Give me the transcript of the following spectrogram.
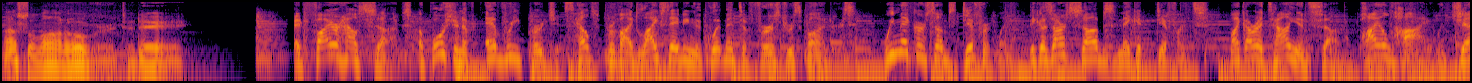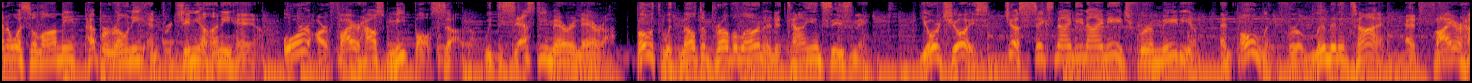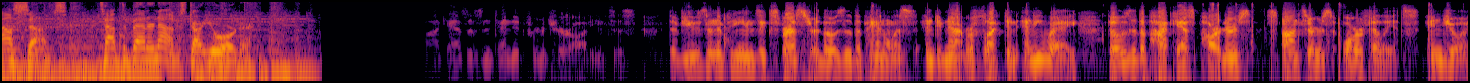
Hustle on over today. At Firehouse Subs, a portion of every purchase helps provide life saving equipment to first responders. We make our subs differently because our subs make a difference. Like our Italian sub, piled high with Genoa salami, pepperoni, and Virginia honey ham. Or our Firehouse meatball sub with zesty marinara, both with melted provolone and Italian seasoning. Your choice, just $6.99 each for a medium, and only for a limited time at Firehouse Subs. Tap the banner now to start your order. podcast is intended for mature audiences. The views and opinions expressed are those of the panelists and do not reflect in any way those of the podcast partners, sponsors, or affiliates. Enjoy.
